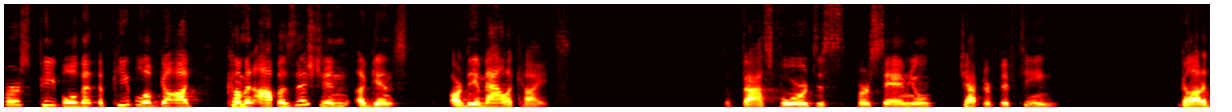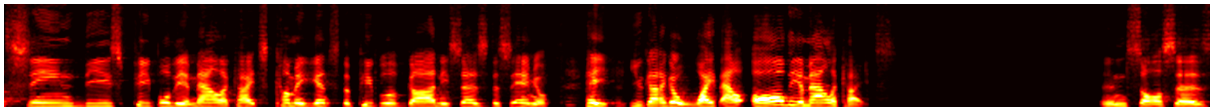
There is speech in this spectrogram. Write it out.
first people that the people of God come in opposition against are the Amalekites. So fast forward to 1 Samuel chapter 15. God had seen these people, the Amalekites, coming against the people of God, and he says to Samuel, Hey, you got to go wipe out all the Amalekites. And Saul says,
